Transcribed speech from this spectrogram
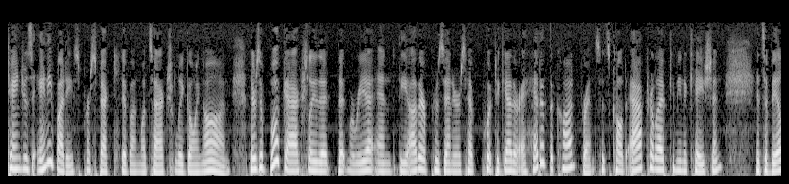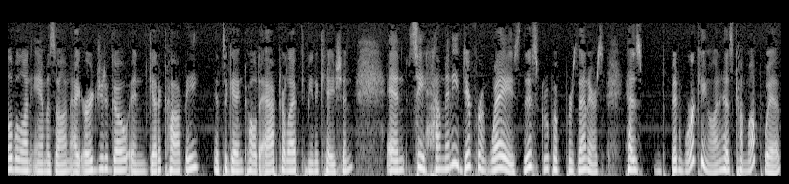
changes anybody's perspective on what's actually going on. There's a book actually that, that Maria and the other presenters have put together ahead of the conference. It's called Afterlife Communication. It's available on Amazon. I urge you to go and get a copy. It's again called Afterlife Communication and see how many different ways this group of presenters has been working on, has come up with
